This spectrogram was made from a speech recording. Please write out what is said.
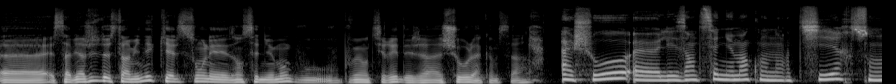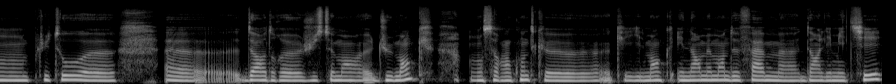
Euh, ça vient juste de se terminer. Quels sont les enseignements que vous, pouvez en tirer déjà à chaud, là, comme ça? À chaud, euh, les enseignements qu'on en tire sont plutôt euh, euh, d'ordre justement du manque. On se rend compte qu'il manque énormément de femmes dans les métiers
